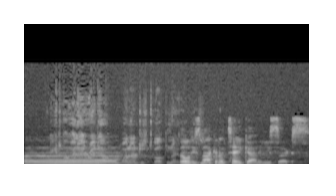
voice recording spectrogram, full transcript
I can develop right now. Uh, Why not just develop the knight? still, he's not going to take on E e6.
